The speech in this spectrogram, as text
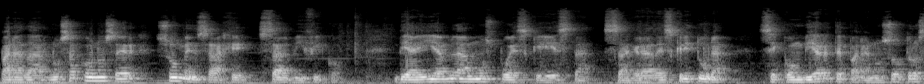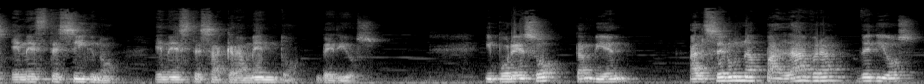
para darnos a conocer su mensaje salvífico. De ahí hablamos pues que esta sagrada escritura se convierte para nosotros en este signo, en este sacramento de Dios. Y por eso también, al ser una palabra de Dios,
